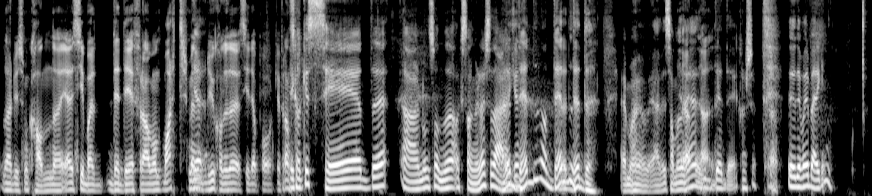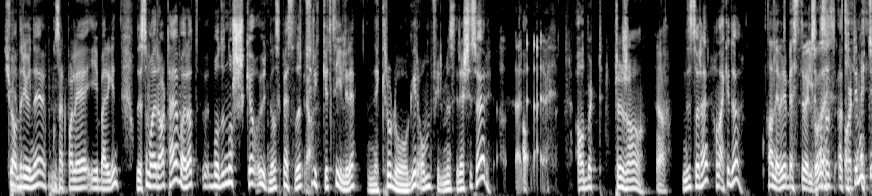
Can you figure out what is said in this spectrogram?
Det er du som kan eh, Jeg sier bare DD fra Montmartre, men yeah. du kan jo det, si det på ordentlig Jeg Vi kan ikke se det er noen sånne aksanger der, så det er, det dead, da. Dead. Dead. Jeg, må, jeg sammen med Ja, det. ja. Det, kanskje. Det, det var i Bergen. 22. juni, på Konsertpalet i Bergen. Og det som var rart her, var at både norske og utenlandsk presse hadde trykket tidligere nekrologer om filmens regissør. Albert Prejean. Ja. Men det står her, han er ikke død. Han lever i beste velgående. Altså, tvert imot.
